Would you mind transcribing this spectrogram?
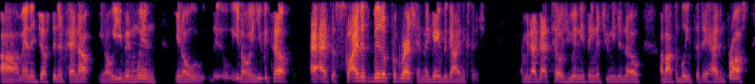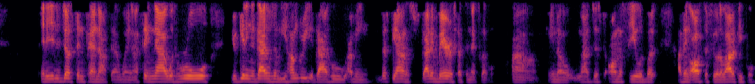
Um, and it just didn't pan out. You know, even when you know, you know, and you could tell at, at the slightest bit of progression, they gave the guy an extension. I mean, that, that tells you anything that you need to know about the belief that they had in Frost. And it just didn't pan out that way. And I think now with Rhule you're getting a guy who's going to be hungry, a guy who, I mean, let's be honest, got embarrassed at the next level. Um, you know, not just on the field, but I think off the field, a lot of people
